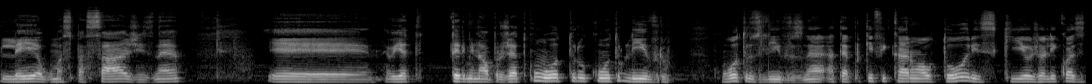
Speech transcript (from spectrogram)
ler algumas passagens, né? É, eu ia terminar o projeto com outro, com outro livro outros livros, né? Até porque ficaram autores que eu já li quase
